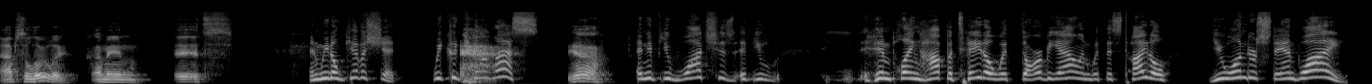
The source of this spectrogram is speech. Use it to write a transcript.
Absolutely. I mean, it's and we don't give a shit. We could care less. Yeah. And if you watch his, if you him playing hot potato with Darby Allin with this title, you understand why.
